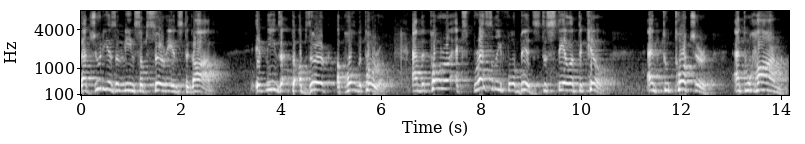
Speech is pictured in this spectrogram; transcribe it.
that Judaism means subservience to God. It means to observe, uphold the Torah. And the Torah expressly forbids to steal and to kill, and to torture, and to harm,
